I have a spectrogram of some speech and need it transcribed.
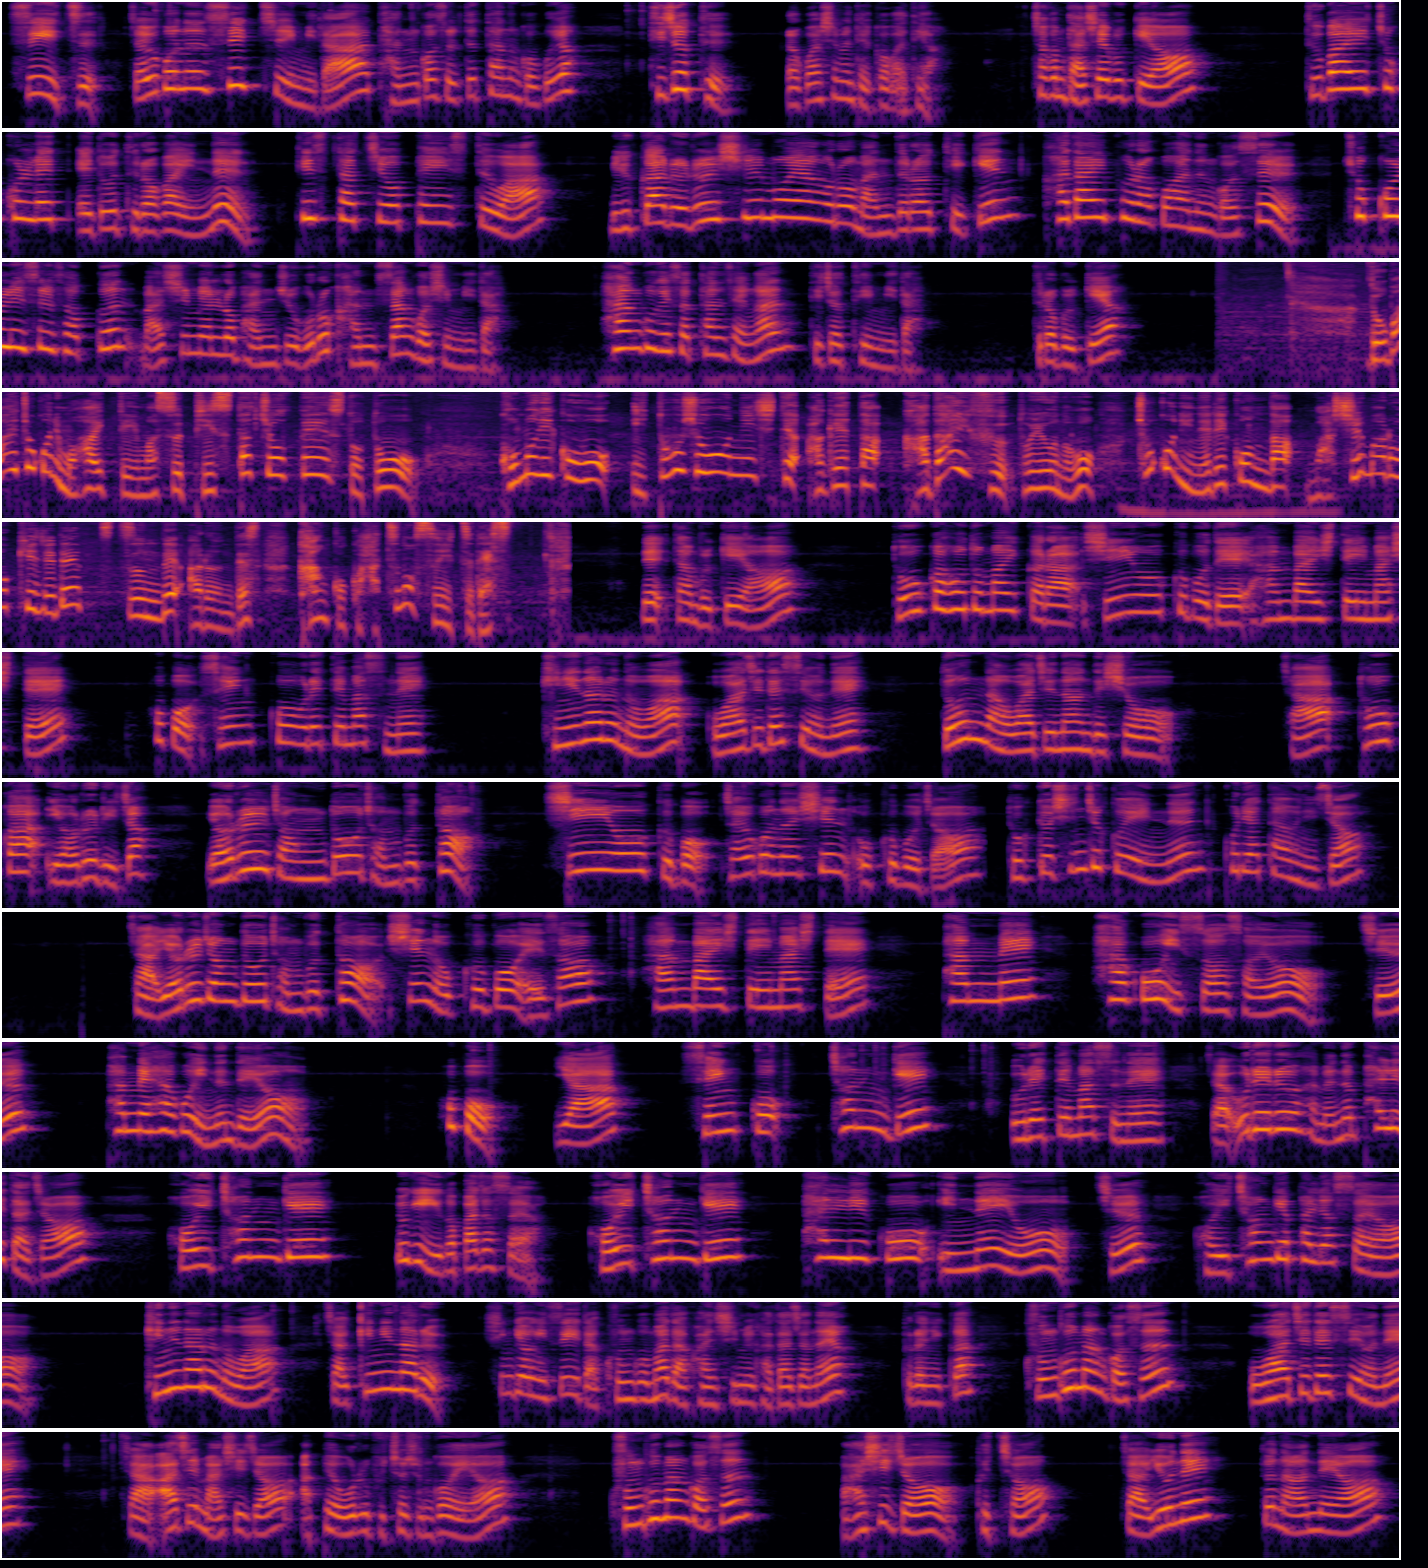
스위츠. 자, 요거는 스위츠입니다. 단 것을 뜻하는 거고요. 디저트라고 하시면 될 것 같아요. 자, 그럼 다시 해볼게요. 두바이 초콜릿에도 들어가 있는 피스타치오 페이스트와 밀가루를 실 모양으로 만들어 튀긴 카다이프라고 하는 것을 초콜릿을 섞은 마시멜로 반죽으로 감싼 것입니다. 한국에서 탄생한 디저트입니다. 들어볼게요. ドバイチョコにも入っていますピスタチオペーストと小麦粉を糸状にして揚げたカダイフというのをチョコに練り込んだマシュマロ生地で包んであるんです韓国初のスイーツです 네, 다음 볼게요. 10日ほど前から新大久保で販売していまして、ほぼ1000個売れてますね。気になるのはお味ですよね。どんなお味なんでしょう 자, 10가 열흘이죠. 열흘 정도 전부터 신오크보. 자, 요거는 신오크보죠. 도쿄 신주쿠에 있는 코리아타운이죠. 자, 열흘 정도 전부터 신오크보에서 한바이 시테이마시테 판매하고 있어서요. 즉, 판매하고 있는데요. 후보, 약, 생코, 천개, 우레테마스네. 자, 우레르 하면은 팔리다죠. 거의 천 개, 여기 이거 빠졌어요. 거의 천 개 팔리고 있네요. 즉, 거의 천 개 팔렸어요. 기니나르노와, 자, 기니나르, 신경이 쓰이다, 궁금하다, 관심이 가다잖아요. 그러니까, 궁금한 것은 오아지 데스요네. 자, 아지 맛이죠. 앞에 오를 붙여준 거예요. 궁금한 것은 맛이죠. 그쵸? 자, 요네 또 나왔네요.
